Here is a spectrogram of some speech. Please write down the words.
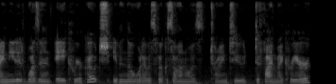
I needed wasn't a career coach, even though what I was focused on was trying to define my career.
